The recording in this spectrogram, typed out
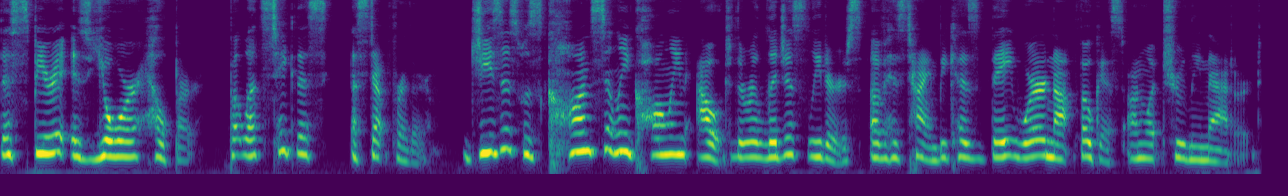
The Spirit is your helper. But let's take this a step further. Jesus was constantly calling out the religious leaders of his time because they were not focused on what truly mattered.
